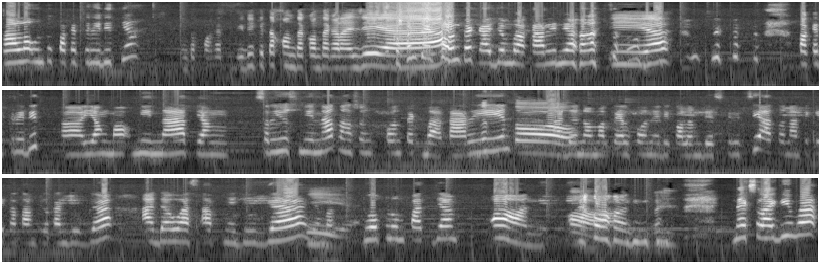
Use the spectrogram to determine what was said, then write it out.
Kalau untuk paket kreditnya, Untuk paket ini kita kontak-kontakan aja ya. kontak aja Mbak Karin ya. iya. Paket kredit eh, yang mau minat, yang serius minat langsung kontak Mbak Karin. Betul. Ada nomor teleponnya di kolom deskripsi atau nanti kita tampilkan juga. Ada WhatsApp-nya juga. ya. Iya. 24 jam on. Oh. On. Next lagi Mbak,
